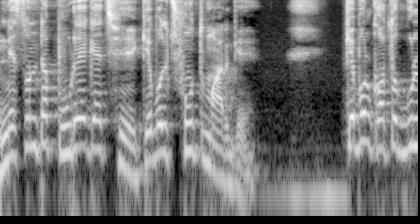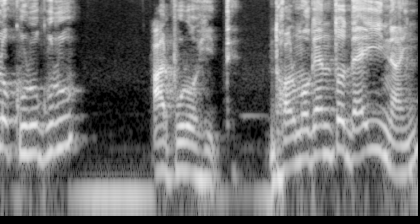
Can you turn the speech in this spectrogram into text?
নেশনটা পুড়ে গেছে, কেবল ছুঁত মার্গে। কেবল কতকগুলো কুরুগুরু আর পুরোহিত। ধর্মজ্ঞান তো দেয়ই নাই।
